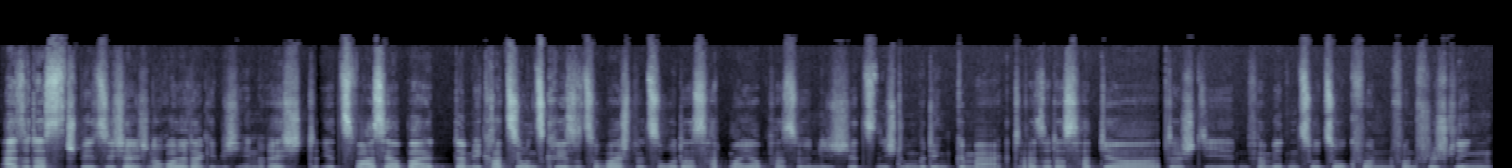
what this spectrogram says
Also das spielt sicherlich eine Rolle, da gebe ich Ihnen recht. Jetzt war es ja bei der Migrationskrise zum Beispiel so, das hat man ja persönlich jetzt nicht unbedingt gemerkt. Also das hat ja durch den vermehrten Zuzug von, von Flüchtlingen,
